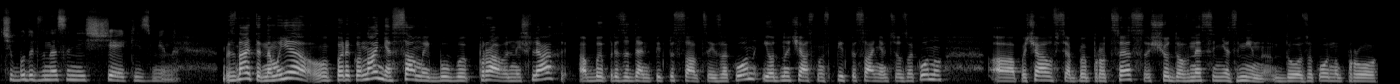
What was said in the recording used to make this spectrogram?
чи будуть внесені ще якісь зміни? Ви знаєте, на моє переконання, самий був би правильний шлях, аби президент підписав цей закон, і одночасно з підписанням цього закону почався би процес щодо внесення змін до закону про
